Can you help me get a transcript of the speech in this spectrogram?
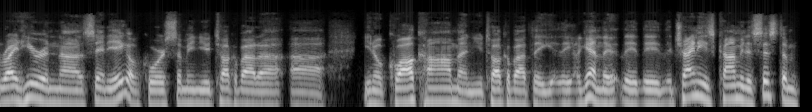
right here in uh, San Diego, of course. I mean, you talk about uh, uh, you know Qualcomm, and you talk about the, the again the, the the Chinese communist system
